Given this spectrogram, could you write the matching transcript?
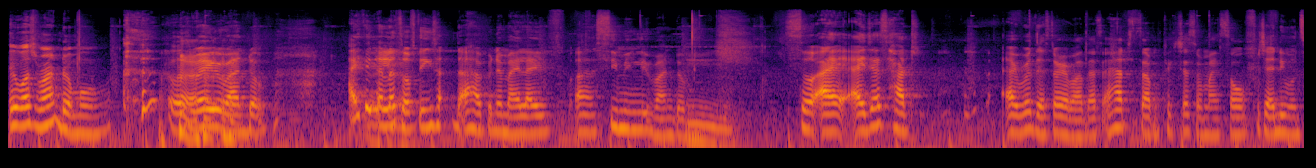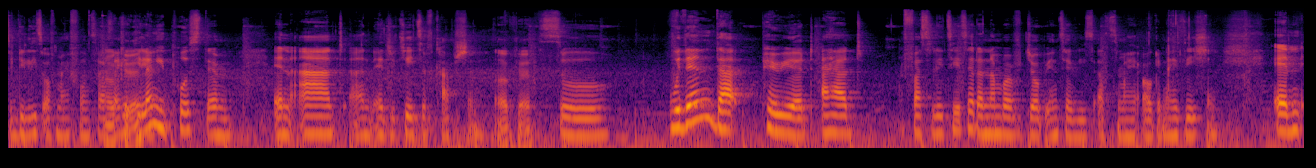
It was random. Oh. it was very random. I think a lot of things that happen in my life are seemingly random. mm, So I, I just had, I wrote the story about that. I had some pictures of myself which I didn't want to delete off my phone. So I was like, Okay. okay, let me post them and add an educative caption. okay. So within that period, I had facilitated a number of job interviews at my organization. And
